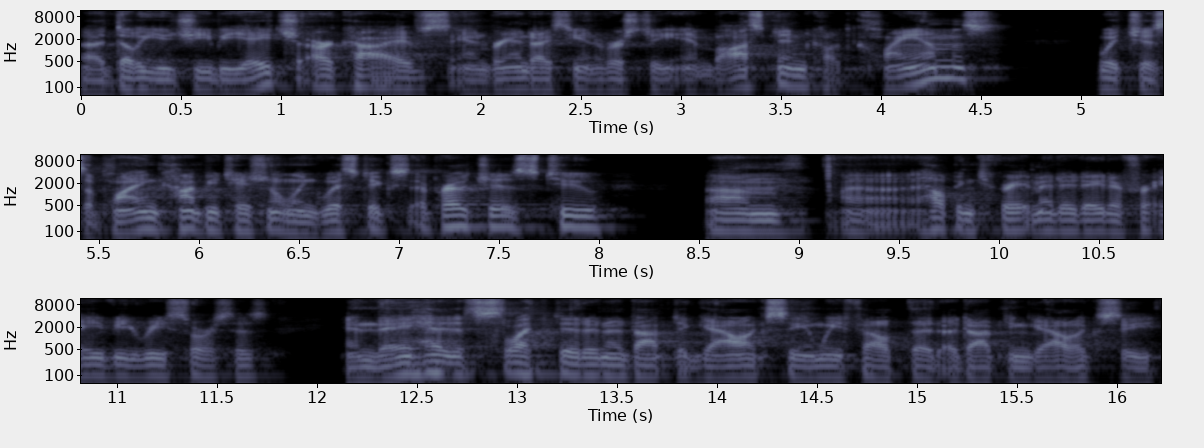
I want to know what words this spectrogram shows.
uh, WGBH Archives and Brandeis University in Boston called CLAMS, which is applying computational linguistics approaches to um, uh, helping to create metadata for AV resources. And they had selected and adopted Galaxy, and we felt that adopting Galaxy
